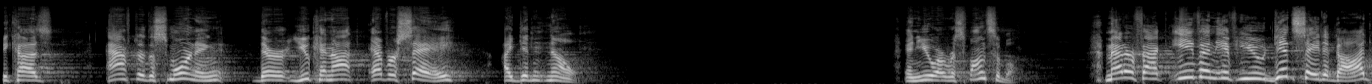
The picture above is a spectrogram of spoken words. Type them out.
Because after this morning, there, you cannot ever say, I didn't know. And you are responsible. Matter of fact, even if you did say to God,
